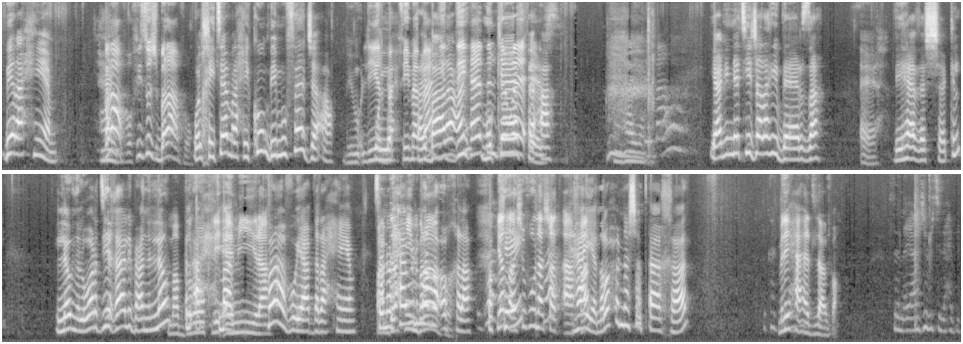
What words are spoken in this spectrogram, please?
برحيم. برافو في زوج برافو. والختام راح يكون بمفاجأة. بم- اللي يربح فيما عبارة بعد عن يدي هذا مكافأة. الجوائز يعني النتيجة راهي بارزة. إيه. بهذا الشكل. اللون الوردي غالب عن اللون مبروك الأحمر. لأميرة. برافو يا عبد الرحيم. سنحاول مرة برافو. أخرى. أوكي. يلا شوفوا نشاط آخر. هيا نروح لنشاط آخر. مليحة هذه اللعبة. استنى يعني عجبتني حبيت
